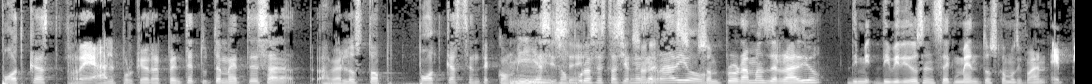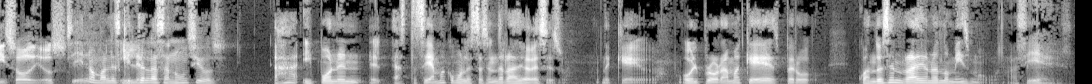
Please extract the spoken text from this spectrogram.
podcast real, porque de repente tú te metes a, a ver los top podcasts, entre comillas, Mm, y son sí. puras estaciones Son- de radio. Son programas de radio divididos en segmentos como si fueran episodios. Sí, nomás les Y quitan le- los anuncios. Ajá, y ponen, hasta se llama como la estación de radio a veces, de que, o el programa que es, pero cuando es en radio no es lo mismo. güey. Así es.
